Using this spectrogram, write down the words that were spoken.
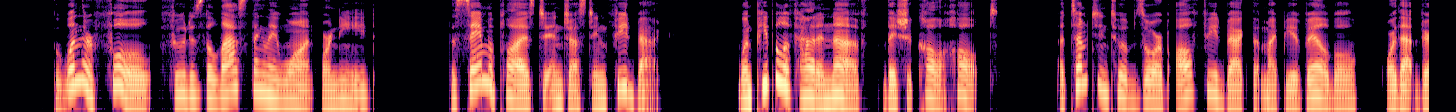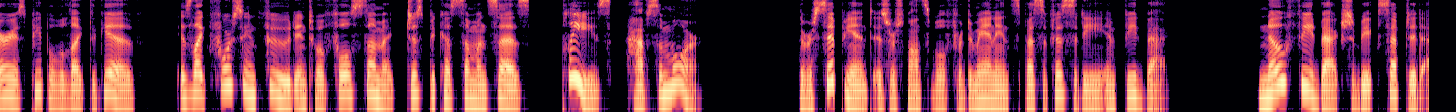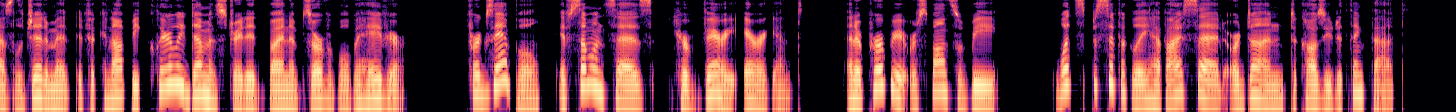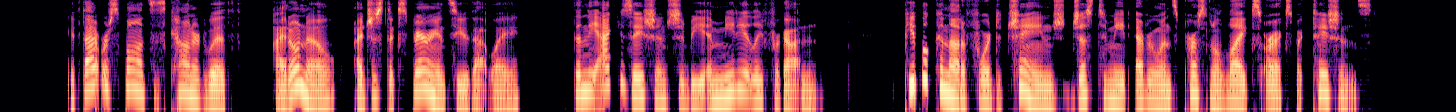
But when they're full, food is the last thing they want or need. The same applies to ingesting feedback. When people have had enough, they should call a halt. Attempting to absorb all feedback that might be available or that various people would like to give is like forcing food into a full stomach just because someone says, Please, have some more. The recipient is responsible for demanding specificity in feedback. No feedback should be accepted as legitimate if it cannot be clearly demonstrated by an observable behavior. For example, if someone says, You're very arrogant, an appropriate response would be, What specifically have I said or done to cause you to think that? If that response is countered with, I don't know, I just experience you that way, then the accusation should be immediately forgotten. People cannot afford to change just to meet everyone's personal likes or expectations.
